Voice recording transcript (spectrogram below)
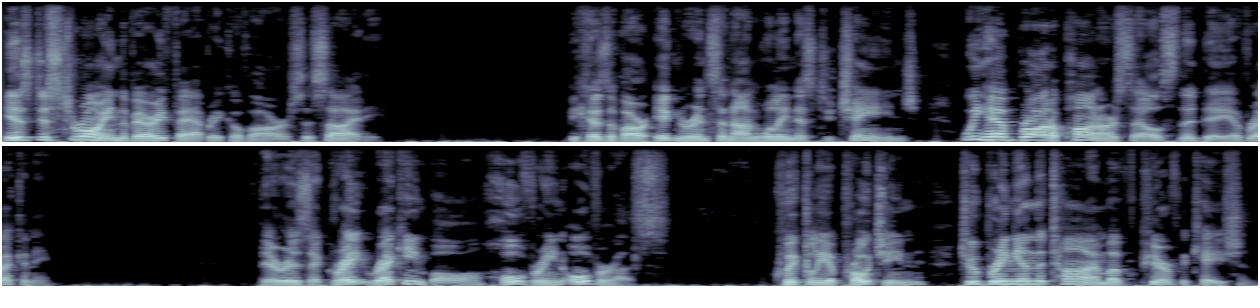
is destroying the very fabric of our society. Because of our ignorance and unwillingness to change, we have brought upon ourselves the day of reckoning. There is a great wrecking ball hovering over us, quickly approaching to bring in the time of purification,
